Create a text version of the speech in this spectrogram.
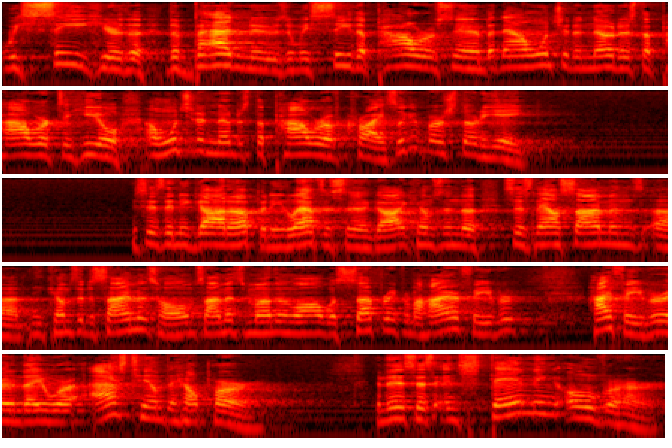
we see here the, the bad news and we see the power of sin, but now I want you to notice the power to heal. I want you to notice the power of Christ. Look at verse 38. He says, Then he got up and he left the synagogue. He comes into, says, Now Simon's, uh, he comes into Simon's home. Simon's mother in law was suffering from a higher fever, high fever, and they were asked him to help her. And then it says, And standing over her,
